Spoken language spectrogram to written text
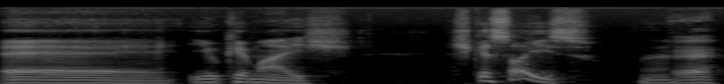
É, e o que mais? Acho que é só isso. Né? É.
